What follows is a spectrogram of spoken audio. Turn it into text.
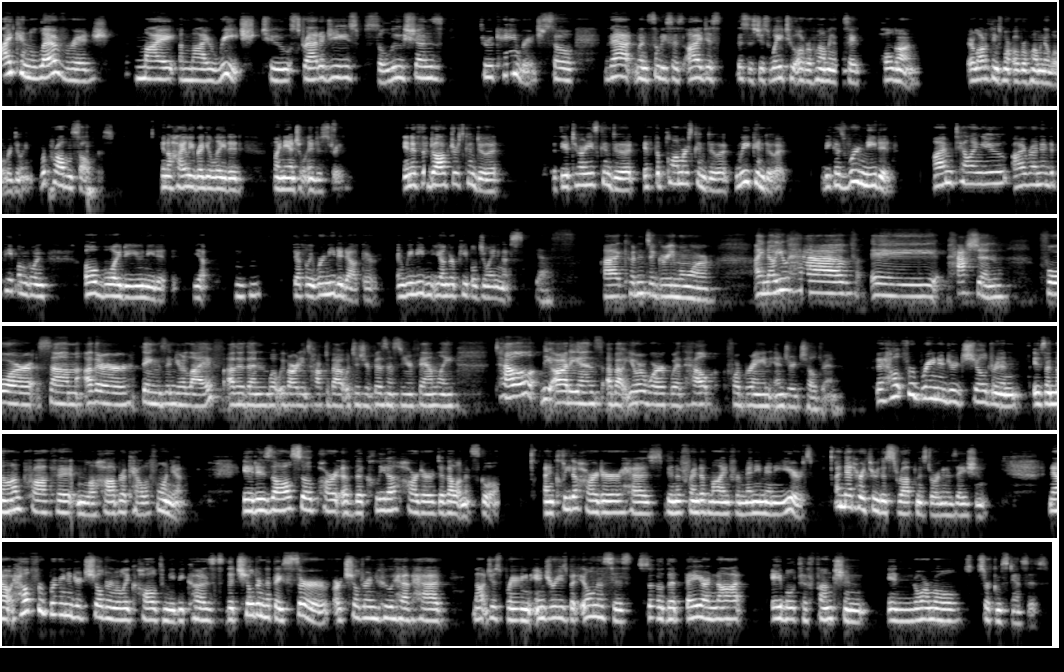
I can leverage my my reach to strategies, solutions through Cambridge. So that when somebody says, I just this is just way too overwhelming, I say, hold on. There are a lot of things more overwhelming than what we're doing. We're problem solvers in a highly regulated financial industry. And if the doctors can do it, if the attorneys can do it, if the plumbers can do it, we can do it because we're needed. I'm telling you, I run into people, I'm going, oh boy, do you need it. Yep. Mm-hmm. Definitely, we're needed out there and we need younger people joining us. Yes, I couldn't agree more. I know you have a passion for some other things in your life other than what we've already talked about, which is your business and your family. Tell the audience about your work with Help for Brain Injured Children. The Help for Brain Injured Children is a nonprofit in La Habra, California. It is also part of the Cleta Harder Development School. And Cleta Harder has been a friend of mine for many, many years. I met her through the Soroptimist organization. Now, Help for Brain Injured Children really called to me because the children that they serve are children who have had not just brain injuries, but illnesses, so that they are not able to function in normal circumstances.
